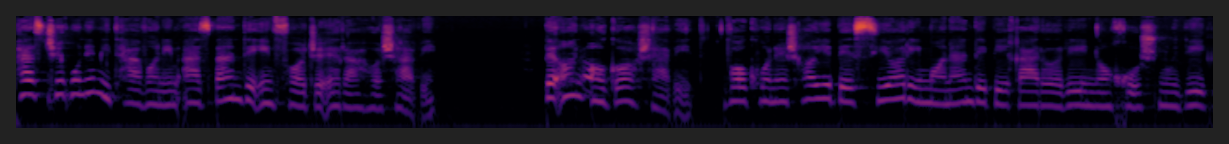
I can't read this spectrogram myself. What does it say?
پس چگونه می توانیم از بند این فاجعه رها شویم؟ به آن آگاه شوید. واکنش های بسیاری مانند بیقراری، ناخشنودی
